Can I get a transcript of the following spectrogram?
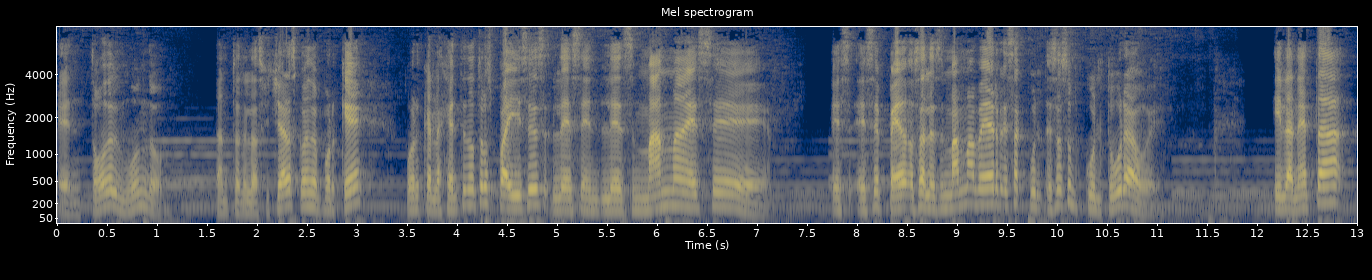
en todo el mundo. Tanto de las ficheras como ¿Por qué? Porque la gente en otros países les, les mama ese, es- ese pedo, o sea, les mama ver esa, esa subcultura, güey. Y la neta,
